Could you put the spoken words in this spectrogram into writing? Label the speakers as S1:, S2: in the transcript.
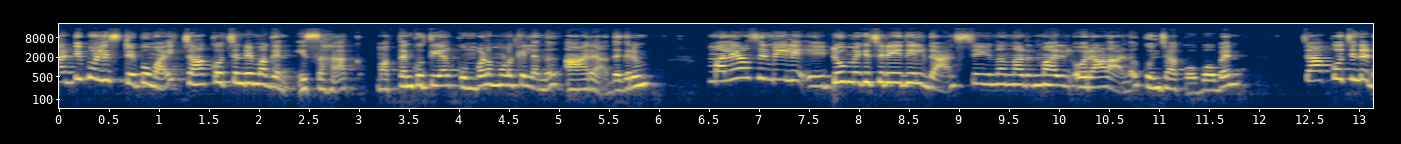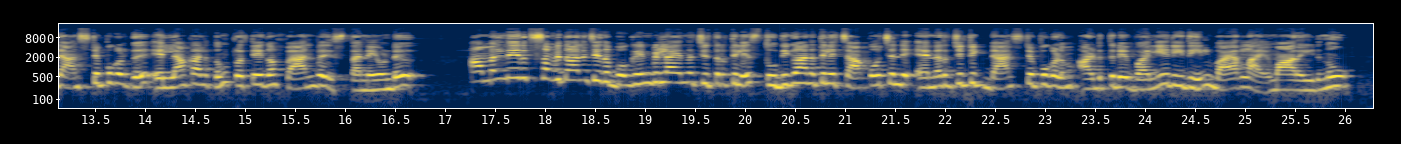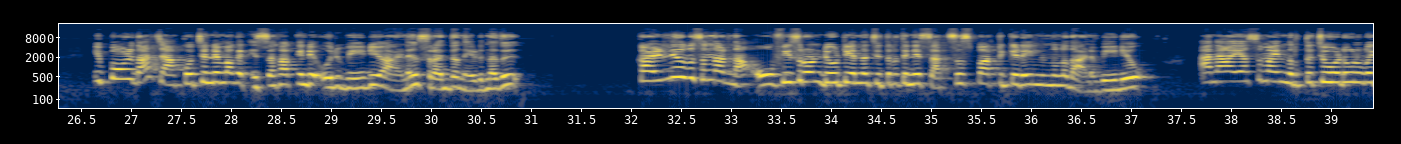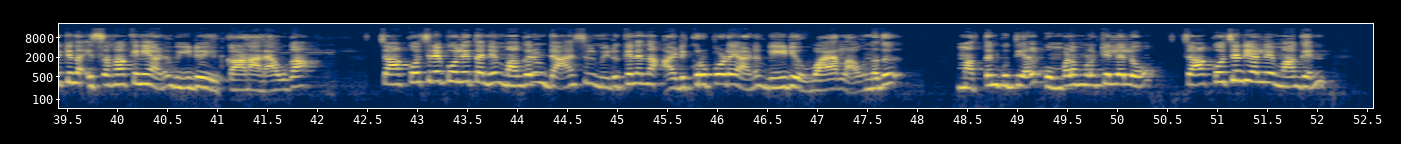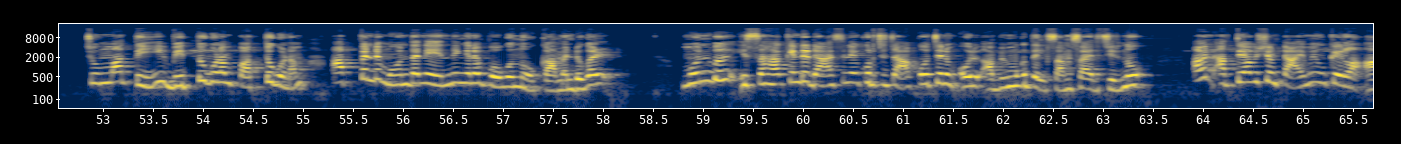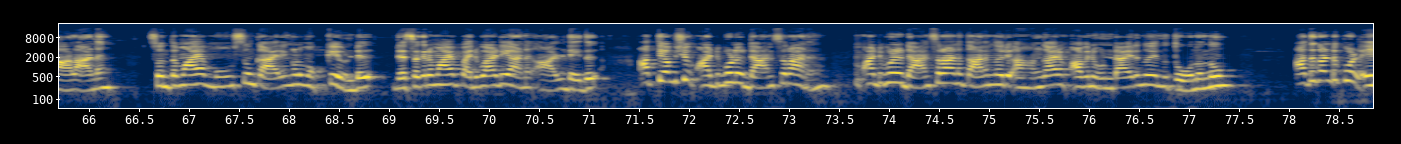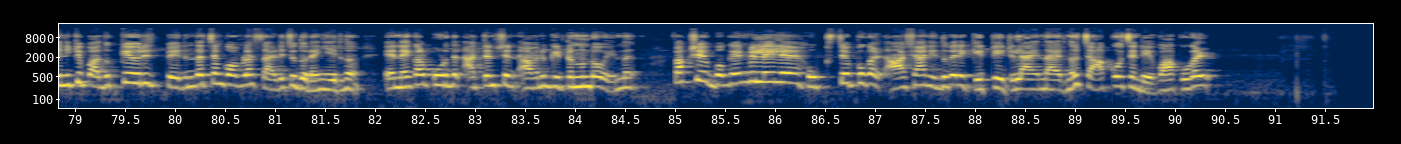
S1: അടിപൊളി സ്റ്റെപ്പുമായി ചാക്കോച്ചന്റെ മകൻ ഇസഹാക്ക് മത്തൻ കുത്തിയാൽ കുമ്പളം മുളക്കില്ലെന്ന് ആരാധകരും. മലയാള സിനിമയിലെ ഏറ്റവും മികച്ച രീതിയിൽ ഡാൻസ് ചെയ്യുന്ന നടന്മാരിൽ ഒരാളാണ് കുഞ്ചാക്കോ ബോബൻ. ചാക്കോച്ചിന്റെ ഡാൻസ് സ്റ്റെപ്പുകൾക്ക് എല്ലാ കാലത്തും പ്രത്യേക ഫാൻ ബേസ് തന്നെയുണ്ട്. അമൽ നീരത്ത് സംവിധാനം ചെയ്ത ബൊഗൈൻവില്ല എന്ന ചിത്രത്തിലെ സ്തുതിഗാനത്തിലെ ചാക്കോച്ചന്റെ എനർജറ്റിക് ഡാൻസ് സ്റ്റെപ്പുകളും അടുത്തിടെ വലിയ രീതിയിൽ വൈറലായി മാറിയിരുന്നു. ഇപ്പോഴതാ ചാക്കോച്ചന്റെ മകൻ ഇസഹാക്കിന്റെ ഒരു വീഡിയോ ആണ് ശ്രദ്ധ നേടുന്നത്. കഴിഞ്ഞ ദിവസം നടന്ന ഓഫീസ് റോൺ ഡ്യൂട്ടി എന്ന ചിത്രത്തിന്റെ സക്സസ് പാർട്ടിക്കിടയിൽ നിന്നുള്ളതാണ് വീഡിയോ. അനായാസമായി നൃത്തച്ചുവടുകൾ വയ്ക്കുന്ന ഇസഹാക്കിനെയാണ് വീഡിയോയിൽ കാണാനാവുക. ചാക്കോച്ചനെ പോലെ തന്നെ മകനും ഡാൻസിൽ മിടുക്കൻ എന്ന അടിക്കുറിപ്പോടെയാണ് വീഡിയോ വൈറലാവുന്നത്. മത്തൻ കുത്തിയാൽ കുമ്പളം മുളയ്ക്കില്ലല്ലോ. ചാക്കോച്ചന്റെ അല്ലേ മകൻ? ചുമ്മാ തീ വിത്തുഗുണം പത്തു ഗുണം അപ്പന്റെ മോൻ തന്നെ എന്നിങ്ങനെ പോകുന്നു കമന്റുകൾ മുൻപ് ഇസഹാക്കിന്റെ ഡാൻസിനെ കുറിച്ച് ചാക്കോച്ചനും ഒരു അഭിമുഖത്തിൽ സംസാരിച്ചിരുന്നു. അവൻ അത്യാവശ്യം ടൈമിംഗ് ഒക്കെയുള്ള ആളാണ്. സ്വന്തമായ മൂവ്സും കാര്യങ്ങളും ഒക്കെയുണ്ട്. രസകരമായ പരിപാടിയാണ് ആളുടേത്. അത്യാവശ്യം അടിപൊളി ഡാൻസറാണ് അടിപൊളി ഡാൻസറാണ് താനെന്നൊരു അഹങ്കാരം അവന് ഉണ്ടായിരുന്നു എന്ന് തോന്നുന്നു. അത് കണ്ടപ്പോൾ എനിക്ക് പതുക്കെ ഒരു പെരുന്തച്ചൻ കോംപ്ലക്സ് അടിച്ചു തുടങ്ങിയിരുന്നു. എന്നേക്കാൾ കൂടുതൽ അറ്റൻഷൻ അവന് കിട്ടുന്നുണ്ടോ എന്ന്. പക്ഷേ ബൊഗൈൻവില്ലയിലെ ഹുക്ക് സ്റ്റെപ്പുകൾ ആശാൻ ഇതുവരെ കിട്ടിയിട്ടില്ല എന്നായിരുന്നു ചാക്കോച്ചന്റെ വാക്കുകൾ.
